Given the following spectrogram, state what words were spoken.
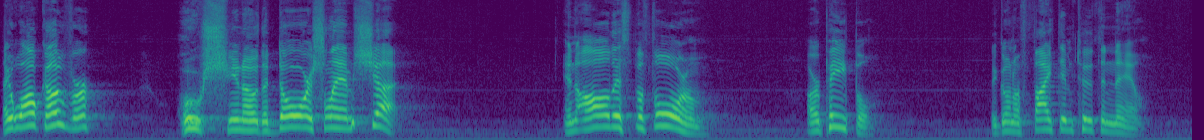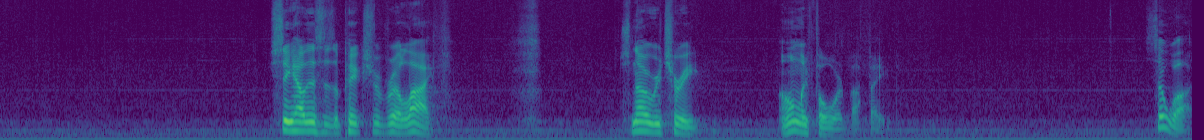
They walk over, whoosh, you know, the door slams shut. And all this before them are people. They're going to fight them tooth and nail. See how this is a picture of real life. It's no retreat, only forward by faith. So what?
